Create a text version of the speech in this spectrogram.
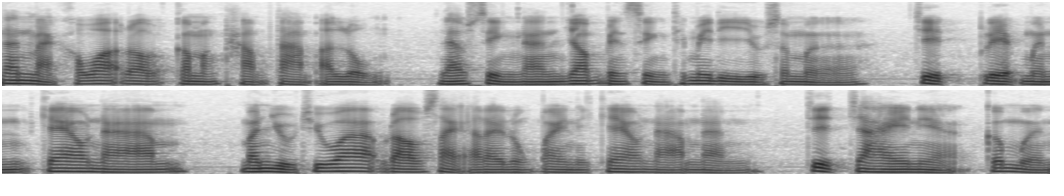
นั่นหมายความว่าเรากำลังทำตามอารมณ์ แล้วสิ่งนั้นย่อมเป็นสิ่งที่ไม่ดีอยู่เสมอ จิตเปรียบเหมือนแก้วน้ำมันอยู่ที่ว่าเราใส่อะไรลงไปในแก้วน้ำนั้น จิตใจเนี่ยก็เหมือน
